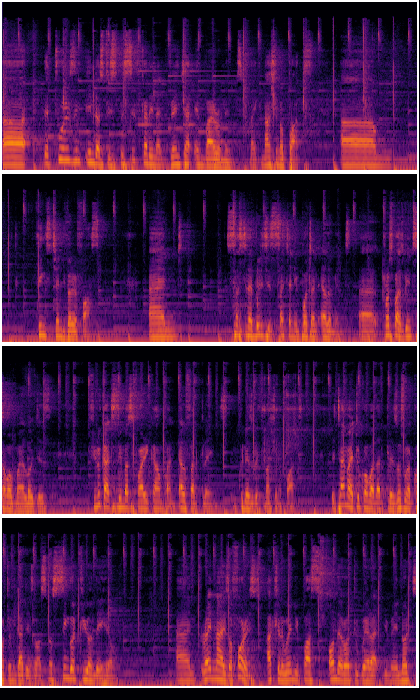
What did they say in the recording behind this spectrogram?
uh, the tourism industry, specifically in adventure environment like national parks, um, things change very fast, and sustainability is such an important element. Uh, Prosper has been to some of my lodges. If you look at Simba Safari Camp and Elephant Plains in Queen Elizabeth National Park, the time I took over that place, those were cotton gardens. There was no single tree on the hill. And right now is a forest. Actually, when you pass on the road to Bwera, you may not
